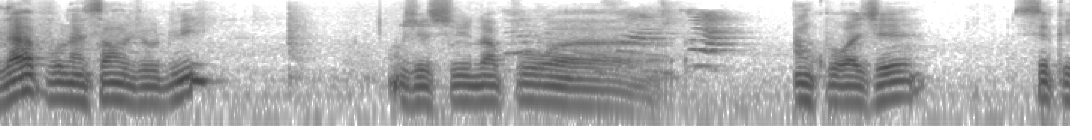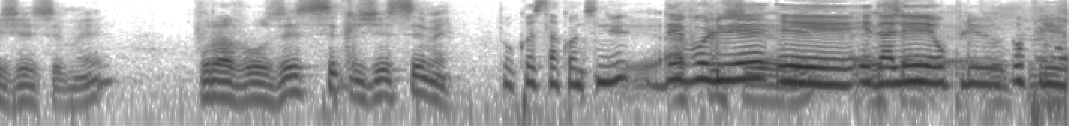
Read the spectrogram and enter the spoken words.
Là, pour l'instant, aujourd'hui, je suis là pour euh, encourager ce que j'ai semé, pour arroser ce que j'ai semé. Pour que ça continue d'évoluer et, et et d'aller au plus, au au plus plus haut.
